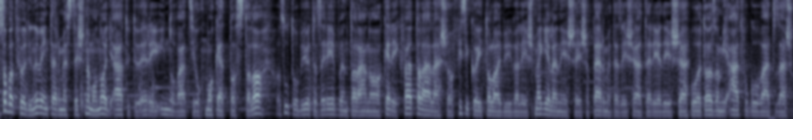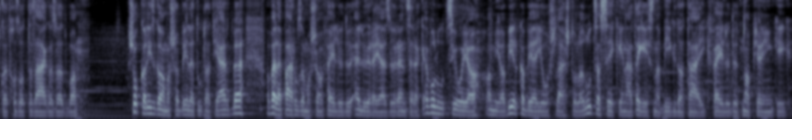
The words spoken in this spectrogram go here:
szabadföldi növénytermesztés nem a nagy átütő erejű innovációk makettasztala, az utóbbi 5000 évben talán a kerék feltalálása, a fizikai talajbűvelés megjelenése és a permetezés elterjedése volt az, ami átfogó változásokat hozott az ágazatba. Sokkal izgalmasabb életutat járt be a vele párhuzamosan fejlődő előrejelző rendszerek evolúciója, ami a birkabél jóslástól a lucaszékén át egészen a big datáig fejlődött napjainkig.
